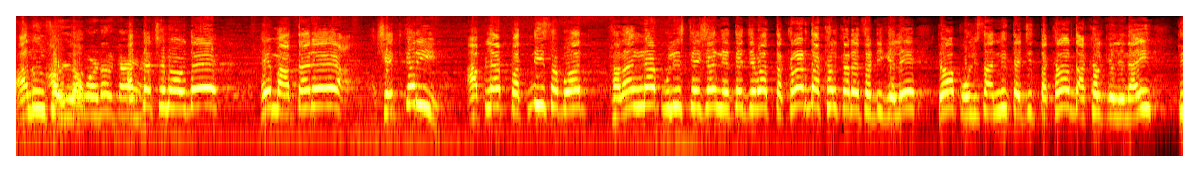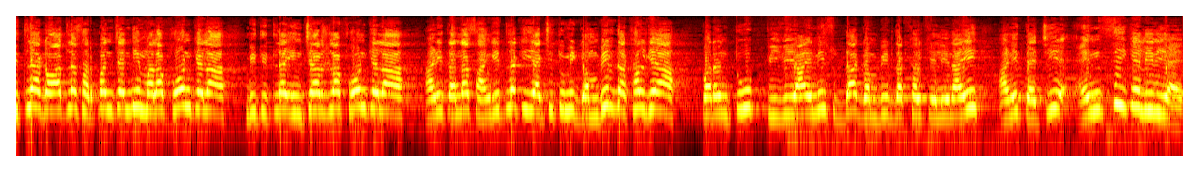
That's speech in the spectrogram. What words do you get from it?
आणून सोडलं. अध्यक्ष महोदय हे म्हातारे शेतकरी आपल्या पत्नीसोबत खरांगणा पोलीस स्टेशन येथे जेव्हा तक्रार दाखल करायसाठी गेले तेव्हा पोलिसांनी त्याची तक्रार दाखल केली नाही. तिथल्या गावातल्या सरपंचांनी मला फोन केला. मी तिथल्या इन्चार्जला फोन केला आणि त्यांना सांगितलं की याची तुम्ही गंभीर दखल घ्या. परंतु पीआयनी सुद्धा गंभीर दखल केली नाही आणि त्याची एनसी केलेली आहे.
